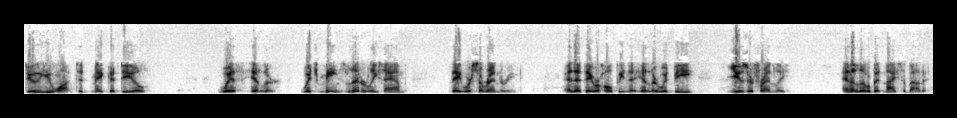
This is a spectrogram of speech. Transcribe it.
do you want to make a deal with Hitler? Which means literally, Sam, they were surrendering and that they were hoping that Hitler would be user friendly and a little bit nice about it.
